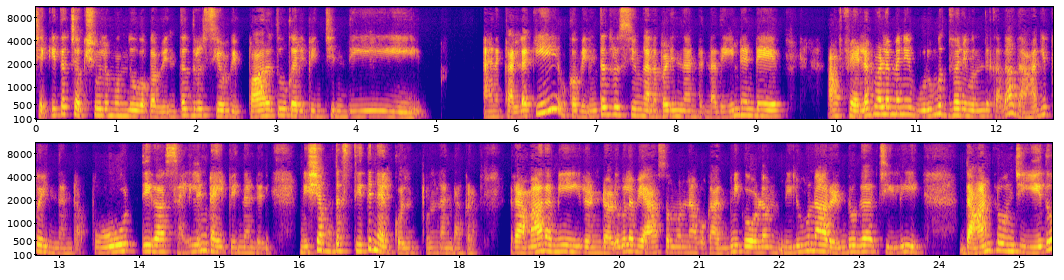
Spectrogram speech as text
చకిత చక్షుల ముందు ఒక వింత దృశ్యం విప్పారుతూ కనిపించింది. ఆయన కళ్ళకి ఒక వింత దృశ్యం కనపడింది అంటుంది అదేంటంటే ఆ ఫెళఫెళమని ఉరుము ధ్వని ఉంది కదా అది ఆగిపోయిందంట. పూర్తిగా సైలెంట్ అయిపోయిందండి నిశ్శబ్ద స్థితి నెలకొల్పుందంట అక్కడ. రమారమి రెండు అడుగుల వ్యాసం ఉన్న ఒక అగ్నిగోళం నిలువున రెండుగా చీలి దాంట్లోంచి ఏదో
